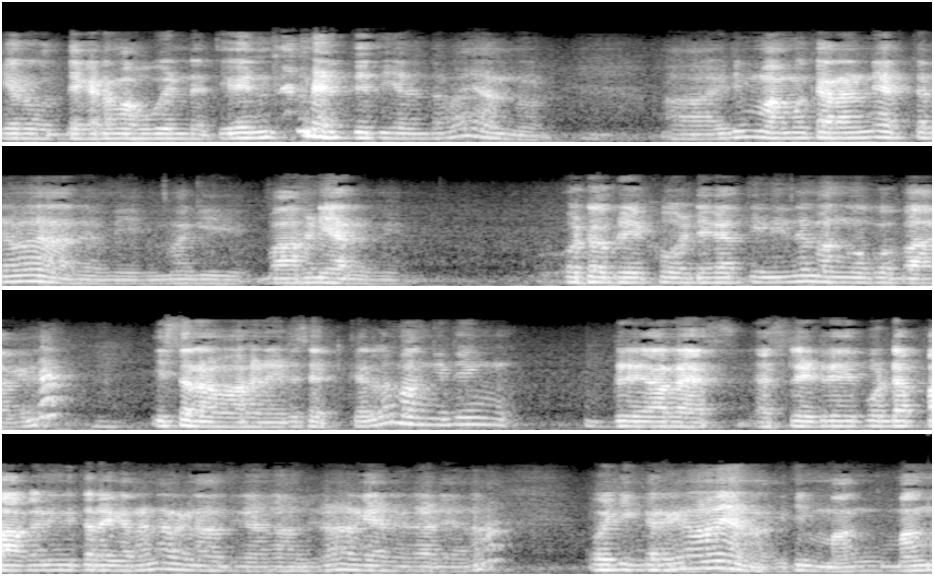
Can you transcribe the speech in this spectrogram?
ඒ රෝද දෙකටම අහු වෙන්නේ නැති වෙන්න මැද්දේ තියන් තමයි යන්න ඕනේ. ඉතින් මම කරන්නේ ඇත්තටම අර මේ මගේ වාහනේ අර මේ ඔටෝ බ්‍රේක් හෝල්ඩ් එකක් තියෙන ඉඳන් මම ඕක බාගෙන ඉස්සරහ වාහනේට සෙට් කරලා මම ඉතින් අර ඇස්ලේටර් එක පොඩ්ඩක් පාගන විතරයි කරන්නේ අර නවති ගන්න නවති ගන්න ගන්න යනවා ඔය ටික කරගෙන මම යනවා ඉතින් මං මං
